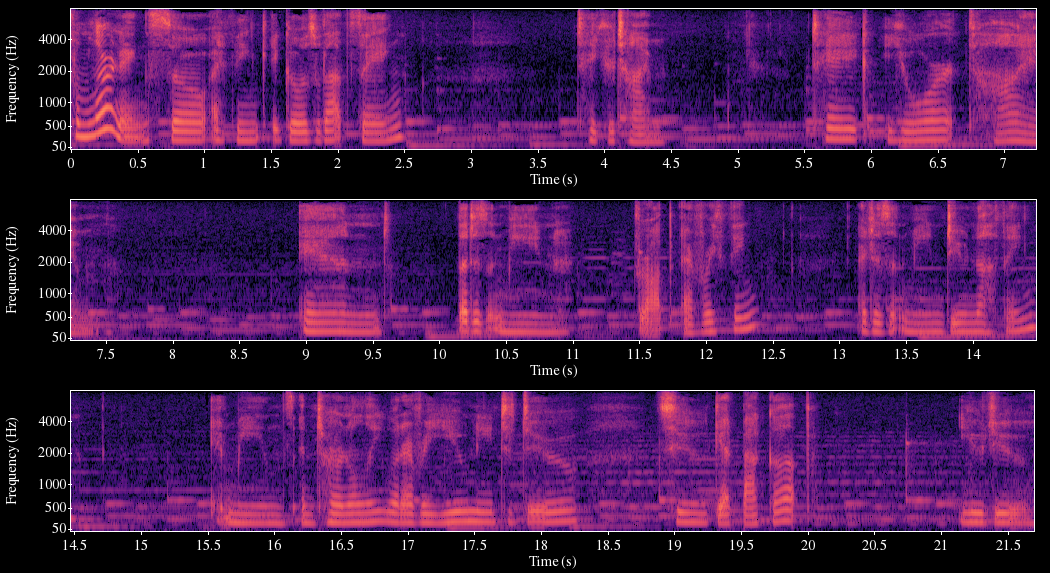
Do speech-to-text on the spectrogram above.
Some learning. So I think it goes without saying take your time. Take your time. And that doesn't mean drop everything, it doesn't mean do nothing. It means internally, whatever you need to do to get back up, you do.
